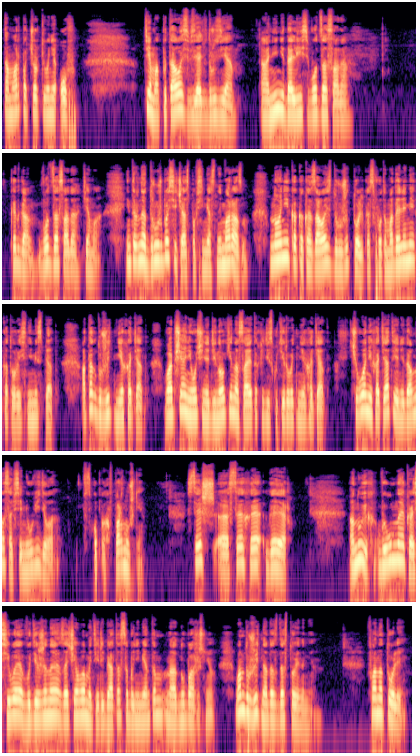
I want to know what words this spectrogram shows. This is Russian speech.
Тамар, подчеркивание оф. Тема пыталась взять в друзья. А они не дались, вот засада. Кэтган. Вот засада. Тема. Интернет-дружба сейчас повсеместный маразм. Но они, как оказалось, дружат только с фотомоделями, которые с ними спят. А так дружить не хотят. Вообще они очень одиноки на сайтах и дискутировать не хотят. Чего они хотят, я недавно со всеми увидела. В скобках в порнушке. СХГР. А ну их, вы умная, красивая, выдержанная, зачем вам эти ребята с абонементом на одну барышню? Вам дружить надо с достойными. Фанатолий.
